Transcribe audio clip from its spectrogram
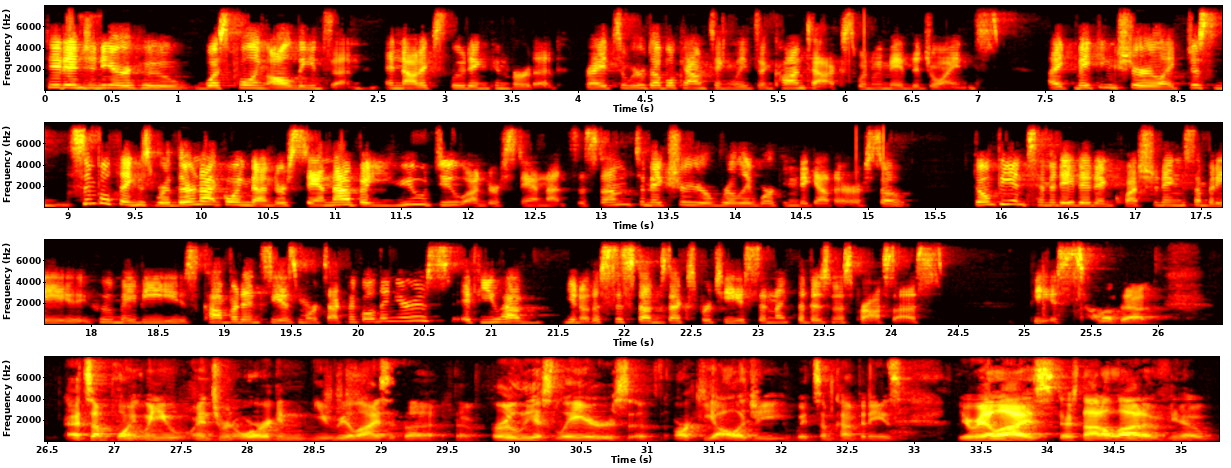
data engineer who was pulling all leads in and not excluding converted, right? So we were double counting leads and contacts when we made the joins. Like making sure, like just simple things where they're not going to understand that, but you do understand that system to make sure you're really working together. So don't be intimidated in questioning somebody who maybe competency is more technical than yours if you have, you know, the systems expertise and like the business process piece. I love that at some point when you enter an org and you realize that the, the earliest layers of archaeology with some companies, you realize there's not a lot of, you know,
